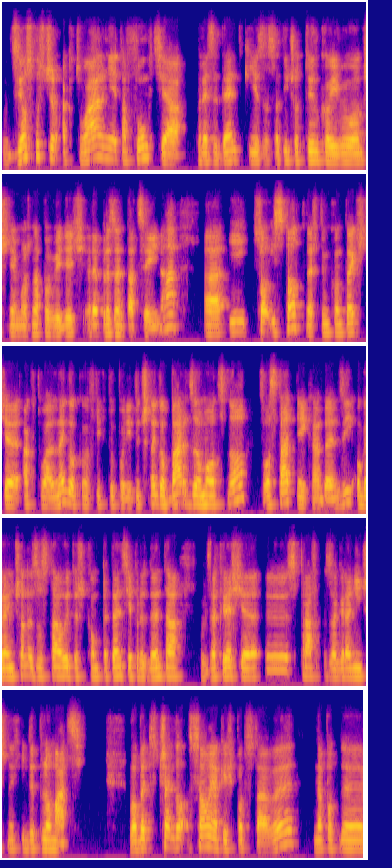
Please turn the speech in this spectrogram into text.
W związku z czym aktualnie ta funkcja prezydentki jest zasadniczo tylko i wyłącznie, można powiedzieć, reprezentacyjna. I co istotne w tym kontekście aktualnego konfliktu politycznego, bardzo mocno w ostatniej kadencji ograniczone zostały też kompetencje prezydenta w zakresie y, spraw zagranicznych i dyplomacji. Wobec czego są jakieś podstawy, na, e,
